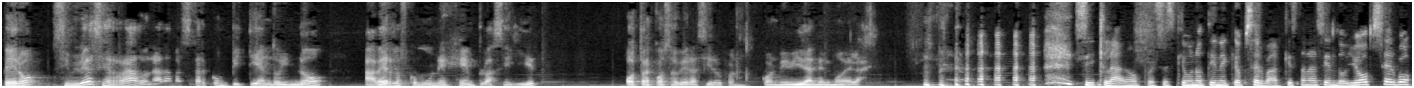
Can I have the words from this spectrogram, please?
pero si me hubiera cerrado nada más estar compitiendo y no a verlos como un ejemplo a seguir, otra cosa hubiera sido con, mi vida en el modelaje. Sí, claro, pues es que uno tiene que observar qué están haciendo. Yo observo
